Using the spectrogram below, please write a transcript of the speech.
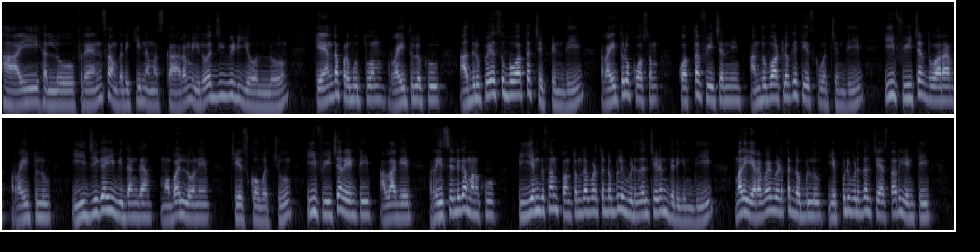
Hi hello friends. అందరికీ నమస్కారం. ఈరోజు ఈ వీడియోలో కేంద్ర ప్రభుత్వం రైతులకు అదురుపే శుభవార్త చెప్పింది. రైతుల కోసం కొత్త ఫీచర్ని అందుబాటులోకి తీసుకువచ్చింది. ఈ ఫీచర్ ద్వారా రైతులు ఈజీగా ఈ విధంగా మొబైల్లోనే చేసుకోవచ్చు. ఈ ఫీచర్ ఏంటి? అలాగే రీసెంట్గా మనకు పిఎం కిసాన్ పంతొమ్మిదవ విడత డబ్బులు విడుదల చేయడం జరిగింది. మరి ఇరవై విడత డబ్బులు ఎప్పుడు విడుదల చేస్తారు? ఏంటి?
